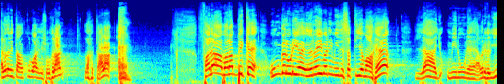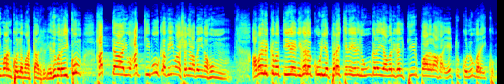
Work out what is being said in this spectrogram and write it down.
அல்லது தான் குர்ஆனிலே சொல்கிறான். அல்லாஹ் தாலா ஃபலா வரப்பிக்க உங்களுடைய இறைவனின் மீது சத்தியமாக லா யுமினூன அவர்கள் ஈமான் கொள்ள மாட்டார்கள். எதுவரைக்கும் ஹத்தா யுஹக்கிமூக ஃபீமா ஷஜர பைனஹும். அவர்களுக்கு மத்தியிலே நிகழக்கூடிய பிரச்சனைகளில் உங்களை அவர்கள் தீர்ப்பாளராக ஏற்றுக்கொள்ளும் வரைக்கும்.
